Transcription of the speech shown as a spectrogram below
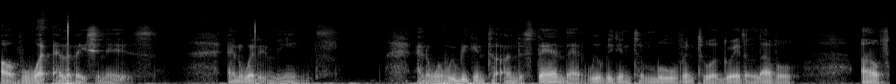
of what elevation is and what it means. And when we begin to understand that, we'll begin to move into a greater level of,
